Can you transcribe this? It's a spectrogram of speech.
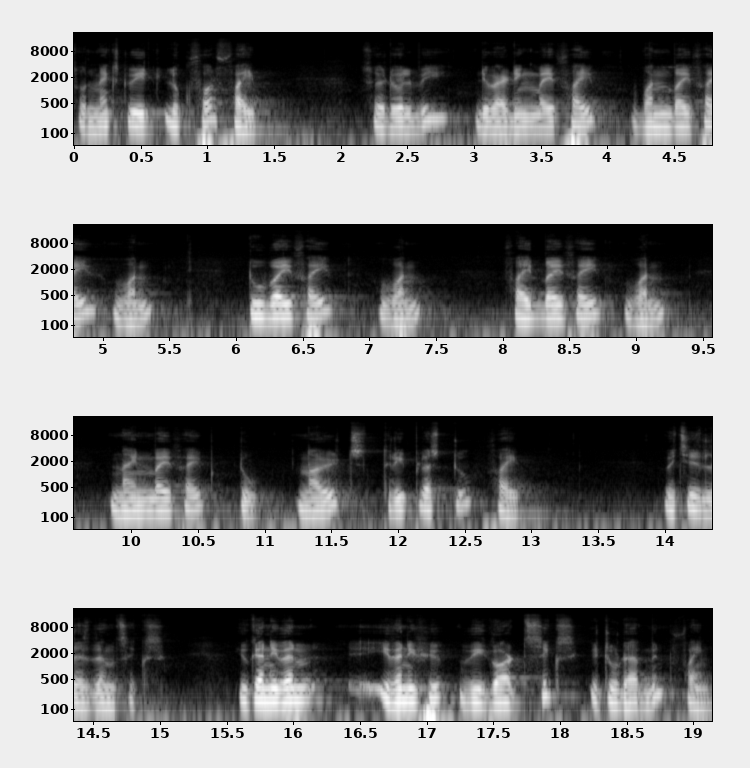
So next we look for 5 so it will be dividing by 5 1 by 5 1 2 by 5 1 5 by 5 1 9 by 5 2 now it's 3 plus 2 5 which is less than 6 you can even even if you, we got 6 it would have been fine.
